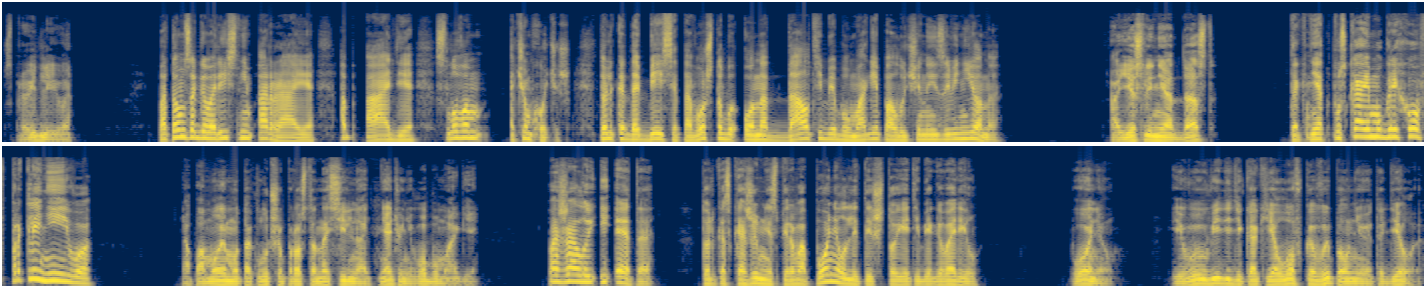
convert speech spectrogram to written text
Справедливо. Потом заговори с ним о рае, об аде, словом, о чем хочешь. Только добейся того, чтобы он отдал тебе бумаги, полученные из Авиньона. А если не отдаст? Так не отпускай ему грехов, прокляни его. А по-моему, так лучше просто насильно отнять у него бумаги. Пожалуй, и это. Только скажи мне сперва, понял ли ты, что я тебе говорил? Понял. И вы увидите, как я ловко выполню это дело.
